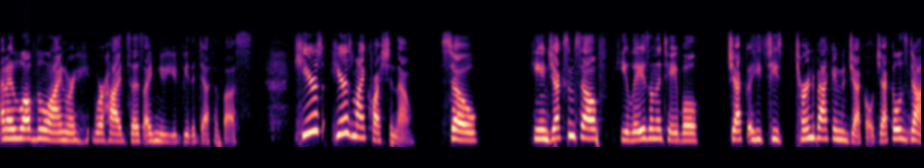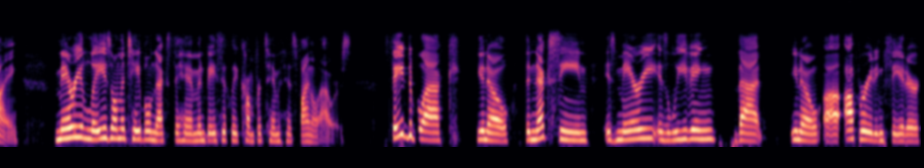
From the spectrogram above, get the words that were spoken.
And I love the line where where Hyde says, "I knew you'd be the death of us." Here's here's my question though. So he injects himself, he lays on the table, Jekyll he's, he's turned back into Jekyll. Jekyll is dying. Mary lays on the table next to him and basically comforts him in his final hours. Fade to black, you know, the next scene is Mary is leaving that, you know, uh, operating theater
